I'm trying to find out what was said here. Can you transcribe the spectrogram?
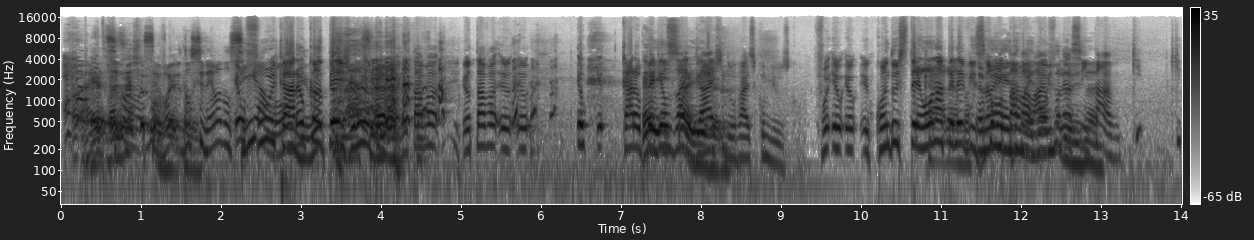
É É, realmente bom. eu acho Você foi no também. cinema no Eu Sing fui, cara, eu cantei junto, mano. Eu tava. Eu tava. Eu, eu, eu- eu- cara, eu É peguei o Zeitgeist do High School Musical. Foi, eu, eu, eu- quando estreou na Caramba. televisão, Eu eu, tava também, lá, eu falei dois, assim, né? tá. Que, que-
